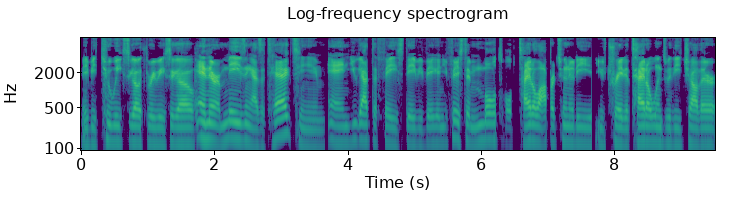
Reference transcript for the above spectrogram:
maybe two weeks ago, three weeks ago, and they're amazing as a tag team. And you got to face Davey Vega, and you faced him multiple title opportunities. You've traded title wins with each other.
